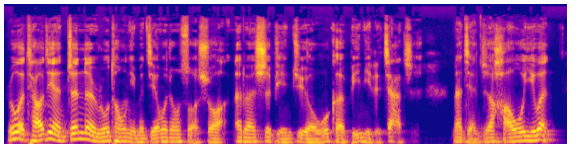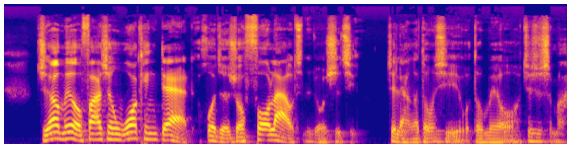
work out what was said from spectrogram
如果条件真的如同你们节目中所说，那段视频具有无可比拟的价值，那简直毫无疑问。只要没有发生《Walking Dead》或者说《Fallout》那种事情，这两个东西我都没有。这是什么？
